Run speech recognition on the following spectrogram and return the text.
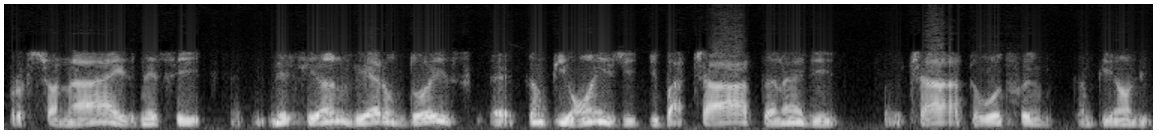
profissionais. Nesse, nesse ano vieram dois é, campeões de, de bachata, né? De bachata, o outro foi um campeão de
